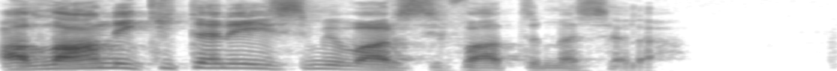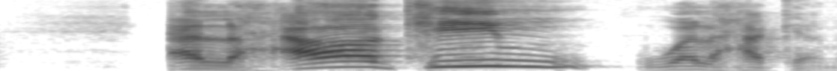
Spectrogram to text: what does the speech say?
Allah'ın iki tane ismi var sıfatı mesela. El Hakim vel Hakem.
